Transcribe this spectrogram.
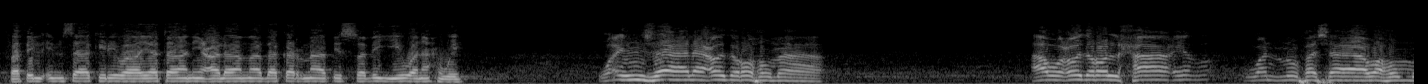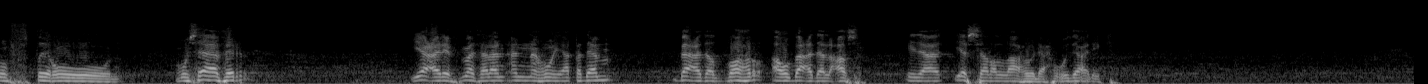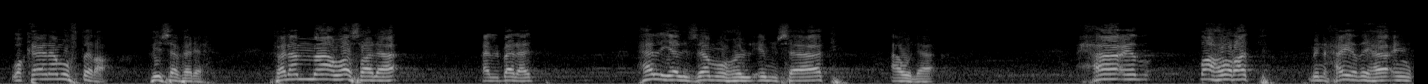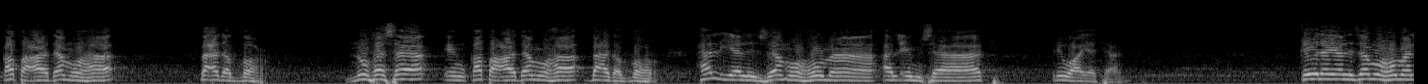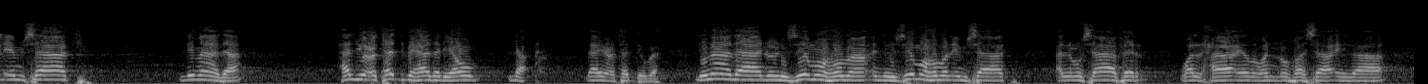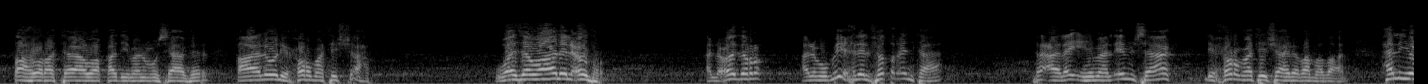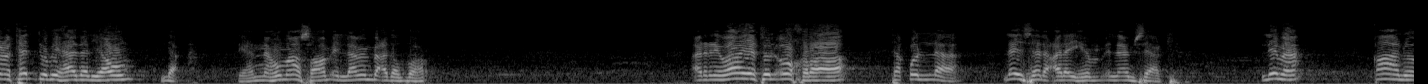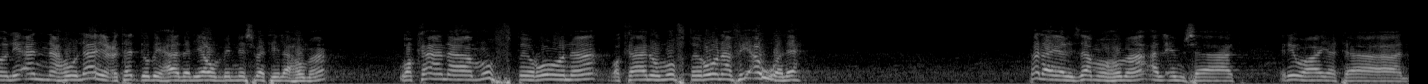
ففي الإمساك روايتان على ما ذكرنا في الصبي ونحوه. وإن زال عذرهما أو عذر الحائض والنفساء وهم مفطرون. مسافر يعرف مثلا أنه يقدم بعد الظهر أو بعد العصر إذا يسر الله له ذلك. وكان مفطرا في سفره. فلما وصل البلد هل يلزمه الإمساك أو لا؟ حائض طهرت من حيضها انقطع دمها بعد الظهر. نفساء انقطع دمها بعد الظهر. هل يلزمهما الإمساك؟ روايتان. قيل يلزمهما الإمساك لماذا؟ هل يعتد بهذا اليوم؟ لا لا يعتد به. لماذا نلزمهما نلزمهم الإمساك؟ المسافر والحائض والنفساء إذا طهرتا وقدم المسافر قالوا لحرمة الشهر وزوال العذر العذر المبيح للفطر انتهى فعليهما الإمساك لحرمة شهر رمضان هل يعتد بهذا اليوم؟ لا لأنه ما صام إلا من بعد الظهر الرواية الأخرى تقول لا ليس عليهم الإمساك لما؟ قالوا لأنه لا يعتد بهذا اليوم بالنسبة لهما وكان مفطرون وكانوا مفطرون في أوله. فلا يلزمهما الإمساك روايتان.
